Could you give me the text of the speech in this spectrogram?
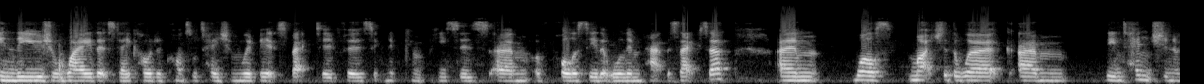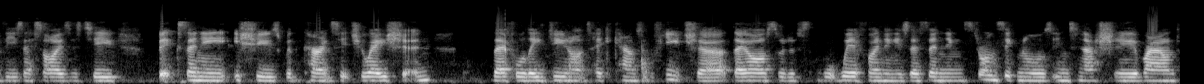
in the usual way that stakeholder consultation would be expected for significant pieces um, of policy that will impact the sector. Um, whilst much of the work, um, the intention of these SIs is to fix any issues with the current situation, therefore they do not take account of the future, they are sort of what we're finding is they're sending strong signals internationally around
